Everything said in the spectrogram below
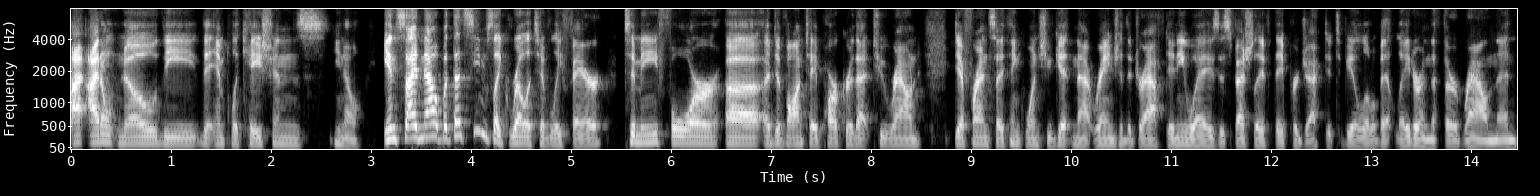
I, I don't know the the implications, you know, inside now, but that seems like relatively fair to me for uh, a DeVante Parker, that two round difference. I think once you get in that range of the draft, anyways, especially if they project it to be a little bit later in the third round, then,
